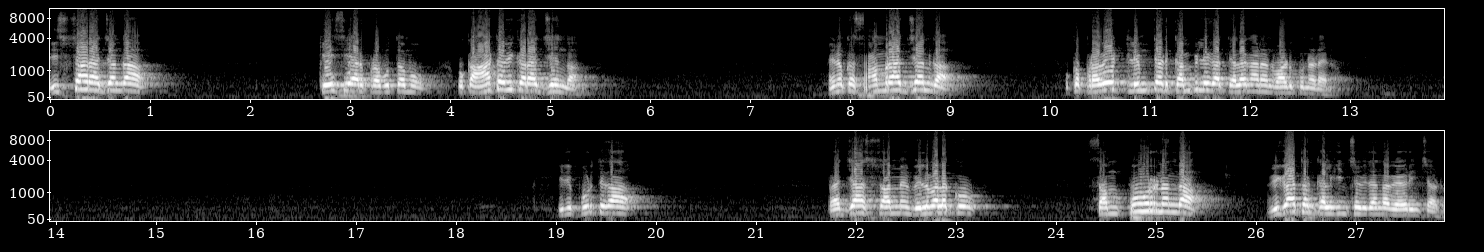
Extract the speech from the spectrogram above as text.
ఇష్టారాజ్యంగా కేసీఆర్ ప్రభుత్వము ఒక ఆటవిక రాజ్యంగా ఆయన ఒక సామ్రాజ్యంగా ఒక ప్రైవేట్ లిమిటెడ్ కంపెనీగా తెలంగాణను వాడుకున్నాడు ఆయన. ఇది పూర్తిగా ప్రజాస్వామ్య విలువలకు సంపూర్ణంగా విఘాతం కలిగించే విధంగా వివరించాడు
